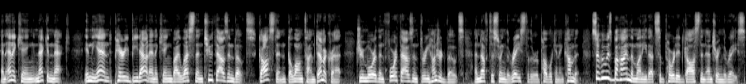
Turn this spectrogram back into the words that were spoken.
and Enneking neck and neck. In the end, Perry beat out Enneking by less than 2,000 votes. Goston, the longtime Democrat, drew more than 4,300 votes, enough to swing the race to the Republican incumbent. So, who is behind the money that supported Goston entering the race?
